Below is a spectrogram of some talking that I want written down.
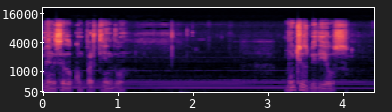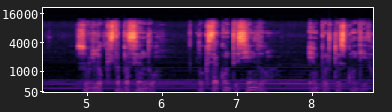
Me han estado compartiendo muchos videos sobre lo que está pasando, lo que está aconteciendo en Puerto Escondido,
